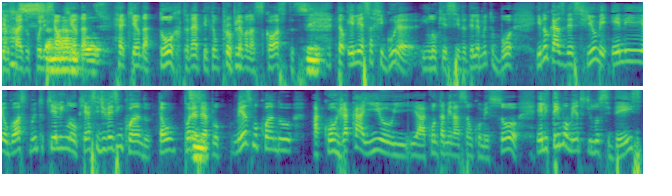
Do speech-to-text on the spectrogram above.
que ele Nossa, faz o policial que anda, que anda torto, né? Porque ele tem um problema nas costas. Sim. Então, ele, essa figura enlouquecida dele é muito boa. E no caso desse filme, ele eu gosto muito que ele enlouquece de vez em quando. Então, por Sim. exemplo, mesmo quando a cor já caiu e a contaminação começou, ele tem momentos de lucidez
